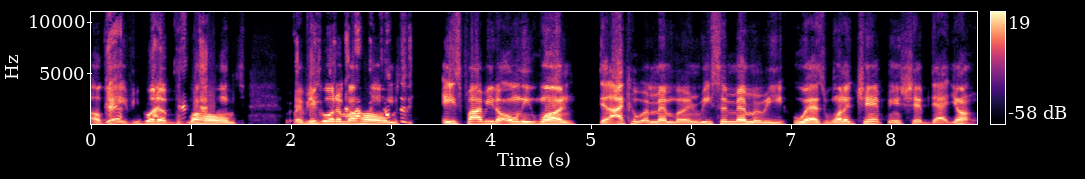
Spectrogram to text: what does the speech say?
Okay, yeah, if you go to Mahomes, if you go to Mahomes, he's probably the only one that I can remember in recent memory who has won a championship that young.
